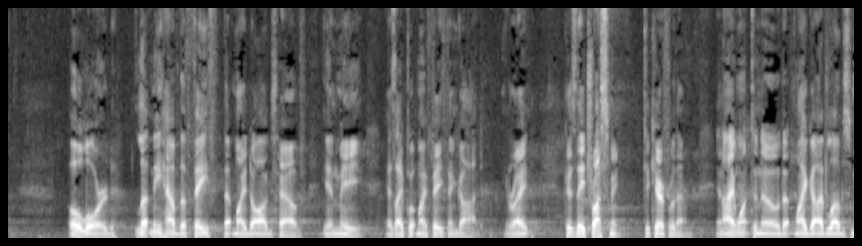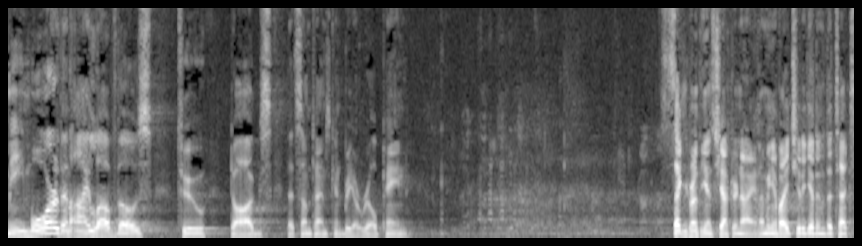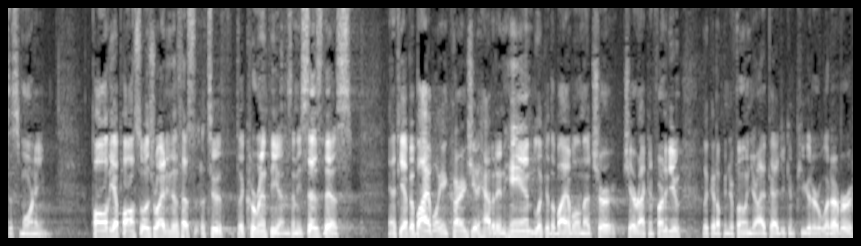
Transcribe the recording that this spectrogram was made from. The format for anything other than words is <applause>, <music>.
Oh Lord, let me have the faith that my dogs have in me as I put my faith in God, right? Because they trust me to care for them. And I want to know that my God loves me more than I love those two dogs that sometimes can be a real pain 2 Corinthians chapter 9. Let me invite you to get into the text this morning. Paul the Apostle is writing to the Corinthians, and he says this. And if you have a Bible, I encourage you to have it in hand. Look at the Bible in the chair, chair rack in front of you. Look it up on your phone, your iPad, your computer, whatever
